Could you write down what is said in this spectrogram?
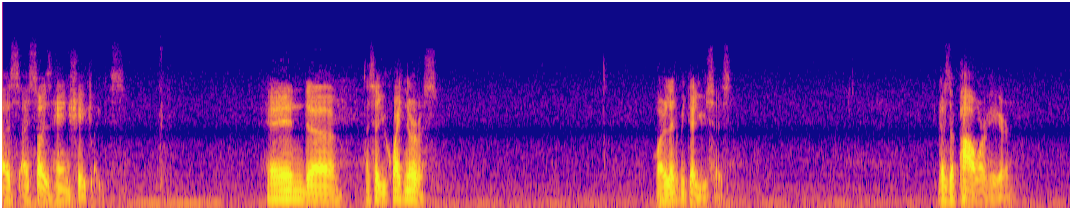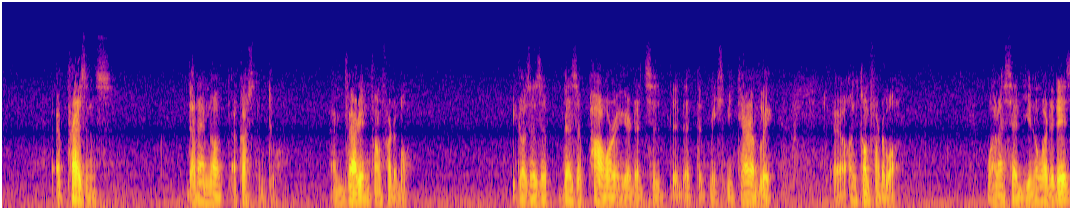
I saw his hand shake like this. And uh, I said, you're quite nervous. Well, let me tell you, he says, there's a power here, a presence that I'm not accustomed to. I'm very uncomfortable because there's a there's a power here that, that, that makes me terribly uh, uncomfortable. Well, I said, you know what it is?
